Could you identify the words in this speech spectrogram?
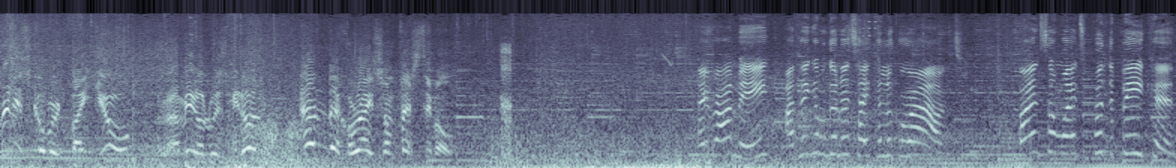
rediscovered by you, Ramiro Luis Miron, and the Horizon Festival. Hey, Rami, I think I'm gonna take a look around. Find somewhere to put the beacon.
